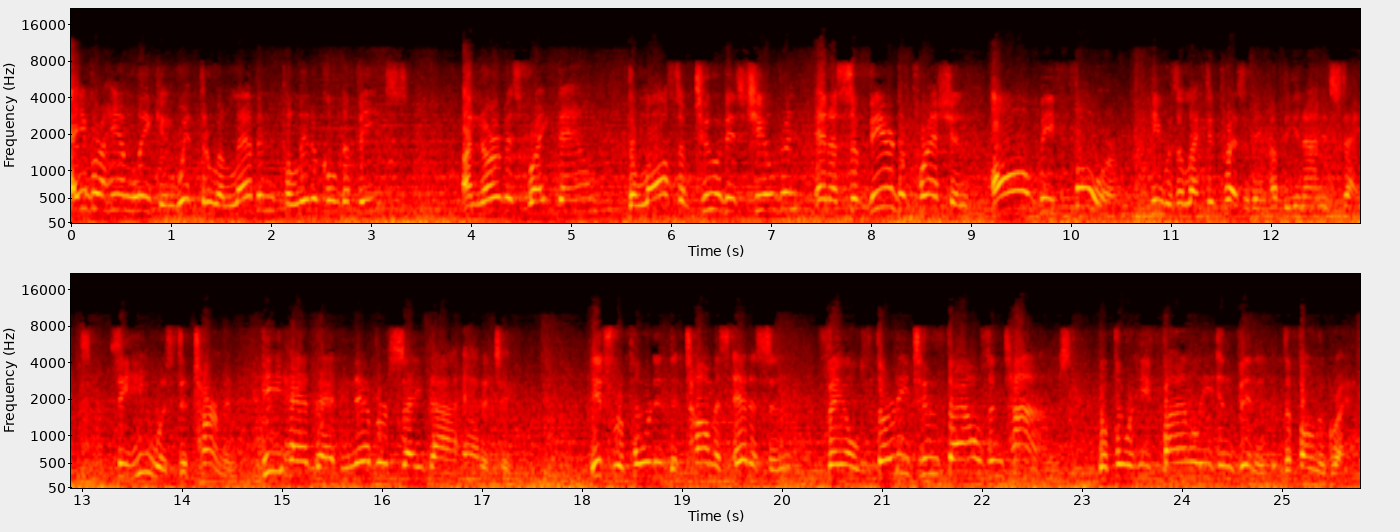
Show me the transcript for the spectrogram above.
Abraham Lincoln went through 11 political defeats, a nervous breakdown, the loss of two of his children, and a severe depression all before he was elected president of the United States. See, he was determined. He had that never say die attitude. It's reported that Thomas Edison failed 32,000 times before he finally invented the phonograph.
